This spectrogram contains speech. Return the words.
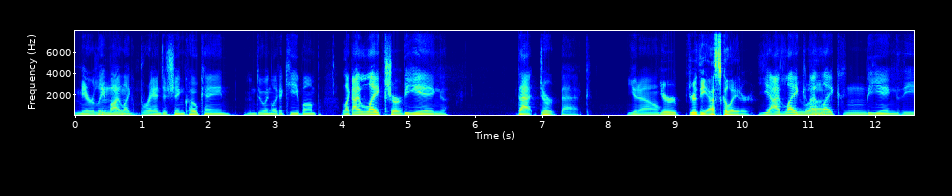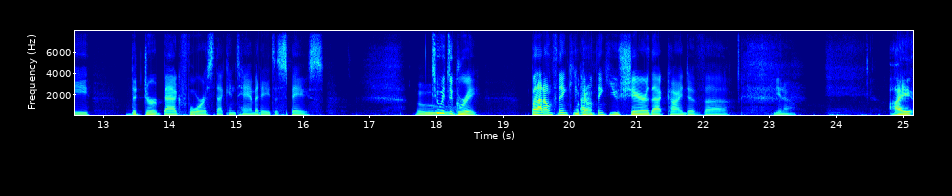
merely by Mm. like brandishing cocaine and doing like a key bump. Like, I like Sure. being that dirt bag, you know? you're you're the escalator. Yeah, I like You, I uh, like mm. being the the dirt bag force that contaminates a space to a degree. But I don't think I don't think you share that kind of uh, you know. I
